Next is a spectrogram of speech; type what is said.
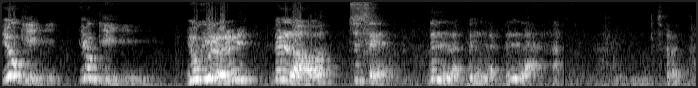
여기, 여기, 여기를 눌러 주세요. 늘라 늘라. 아유, 잘한다.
